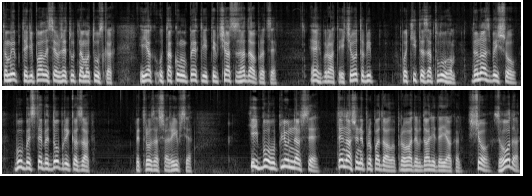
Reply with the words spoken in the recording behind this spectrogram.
то ми б теліпалися вже тут на мотузках, і як у такому пеклі ти вчас згадав про це. Ех, брате, і чого тобі потіти за плугом? До нас би йшов. Був би з тебе добрий козак. Петро зашарився. Їй Богу, плюнь на все. Те наше не пропадало, провадив далі деякон. Що, згода?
